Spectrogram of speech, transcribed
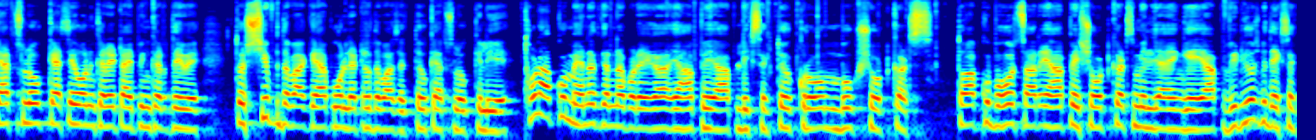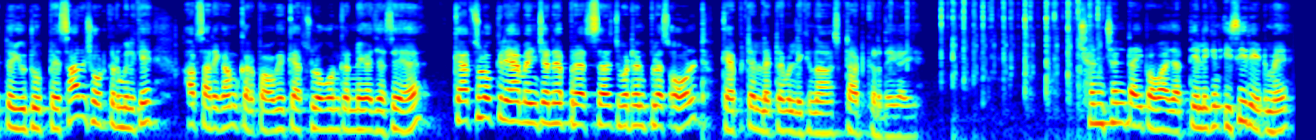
कैप्स लॉक कैसे ऑन करें टाइपिंग करते हुए? तो शिफ्ट दबा के आप वो लेटर दबा सकते हो कैप्स लॉक के लिए। थोड़ा आपको मेहनत करना पड़ेगा। यहाँ पे आप लिख सकते हो क्रोम बुक शॉर्टकट्स तो आपको बहुत सारे यहाँ पे शॉर्टकट्स मिल जाएँगे। आप वीडियोस भी देख सकते हो यूट्यूब पे। सारे शॉर्टकट मिलके आप सारे काम कर पाओगे कैप्स लॉक ऑन करने का जैसे है। कैप्स लॉक के लिए यहाँ मेंशन है press search button plus alt capital letter में लिखना स्टार्ट कर देगा ये। छन छन टाइप आवाज़ आती है, लेकिन इसी रेट में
